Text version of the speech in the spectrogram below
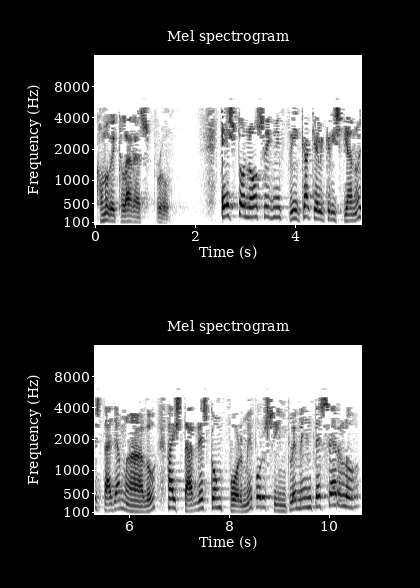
como declara Sproul. Esto no significa que el cristiano está llamado a estar desconforme por simplemente serlo.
